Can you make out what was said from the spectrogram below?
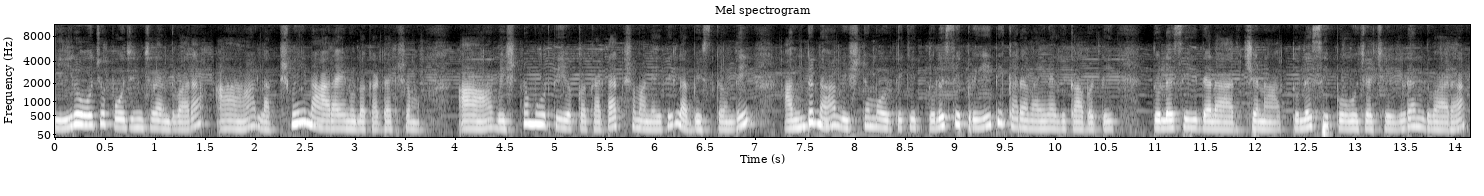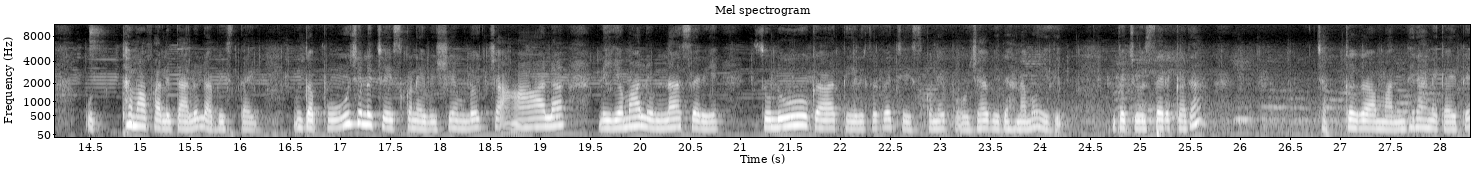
ఈరోజు పూజించడం ద్వారా ఆ లక్ష్మీనారాయణుల కటాక్షం ఆ విష్ణుమూర్తి యొక్క కటాక్షం అనేది లభిస్తుంది. అందున విష్ణుమూర్తికి తులసి ప్రీతికరమైనది కాబట్టి తులసి దళ అర్చన తులసి పూజ చేయడం ద్వారా ఉత్తమ ఫలితాలు లభిస్తాయి. ఇంకా పూజలు చేసుకునే విషయంలో చాలా నియమాలు ఉన్నా సరే సులువుగా తేలికగా చేసుకునే పూజా విధానము ఇది. ఇంకా చూశారు కదా చక్కగా మందిరానికైతే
